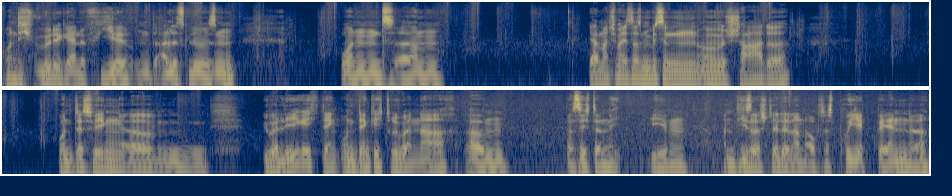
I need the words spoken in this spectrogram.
Und ich würde gerne viel und alles lösen. Und ähm, ja, manchmal ist das ein bisschen äh, schade. Und deswegen ähm, überlege ich denk, und denke ich drüber nach, ähm, dass ich dann eben an dieser Stelle dann auch das Projekt beende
